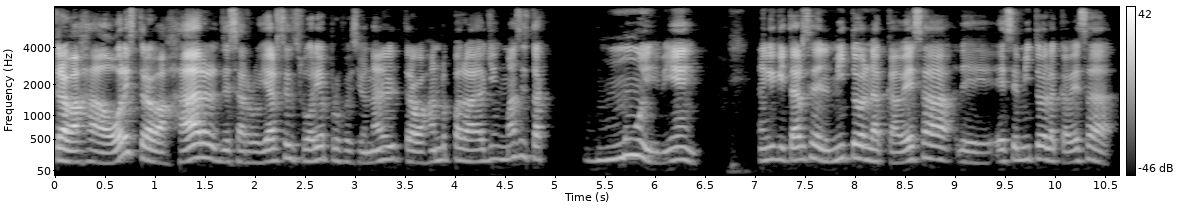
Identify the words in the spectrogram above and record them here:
trabajadores, trabajar, desarrollarse en su área profesional, trabajando para alguien más, está muy bien hay que quitarse el mito en la cabeza, de ese mito de la cabeza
